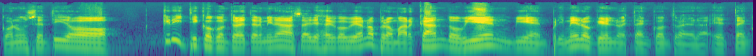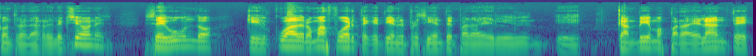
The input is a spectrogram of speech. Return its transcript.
con un sentido crítico contra determinadas áreas del gobierno, pero marcando bien, bien, primero que él no está en contra de la, está en contra de las reelecciones, segundo que el cuadro más fuerte que tiene el presidente para el eh, cambiemos para adelante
